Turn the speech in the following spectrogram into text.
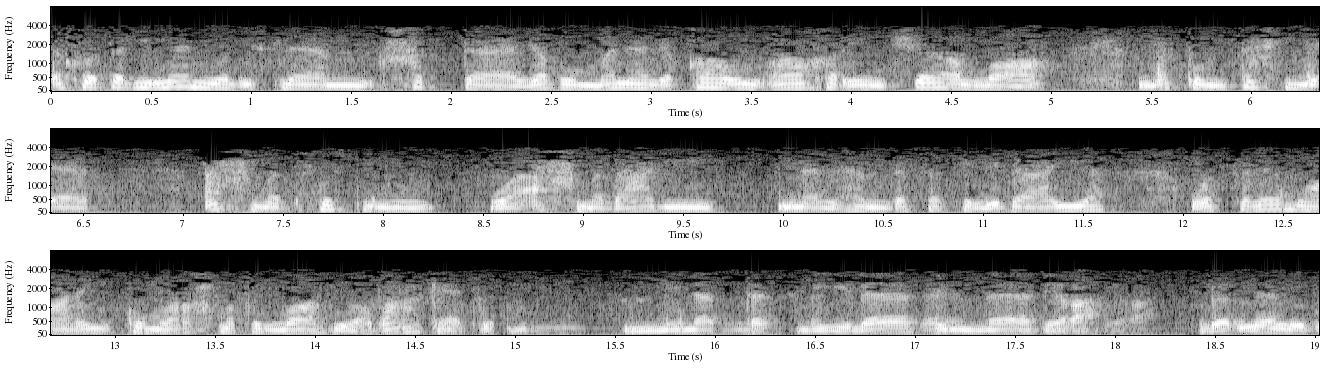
إخوة الإيمان والإسلام حتى يضمنا لقاء آخر إن شاء الله. لكم تحيات أحمد حسني وأحمد علي من الهندسة الإذاعية. والسلام عليكم ورحمة الله وبركاته. من التسجيلات النادرة. برنامج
